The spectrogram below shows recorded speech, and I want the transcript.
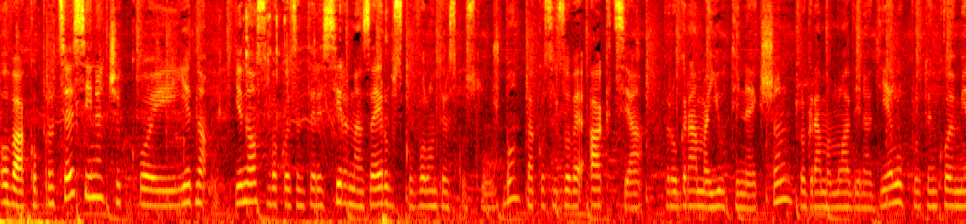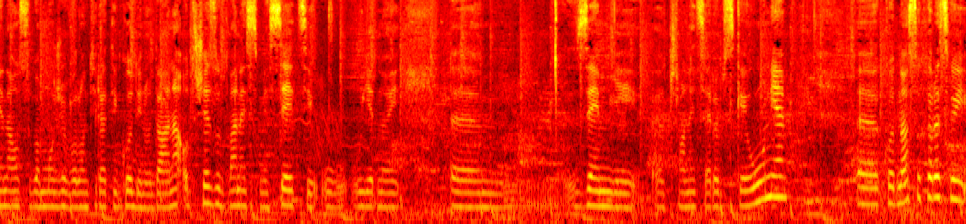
Ovako, proces inače koji jedna, jedna osoba koja je zainteresirana za europsku volontersku službu, tako se zove akcija programa Youth in Action, programa Mladi na dijelu, putem kojem jedna osoba može volontirati godinu dana od 6 do 12 mjeseci u, u jednoj em, zemlji e, članice Europske unije. E, kod nas u Hrvatskoj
